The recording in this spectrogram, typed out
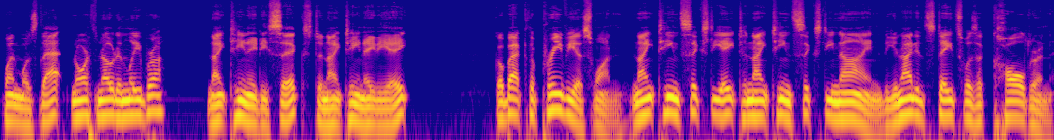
When was that North Node in Libra? 1986 to 1988. Go back the previous one, 1968 to 1969. The United States was a cauldron.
